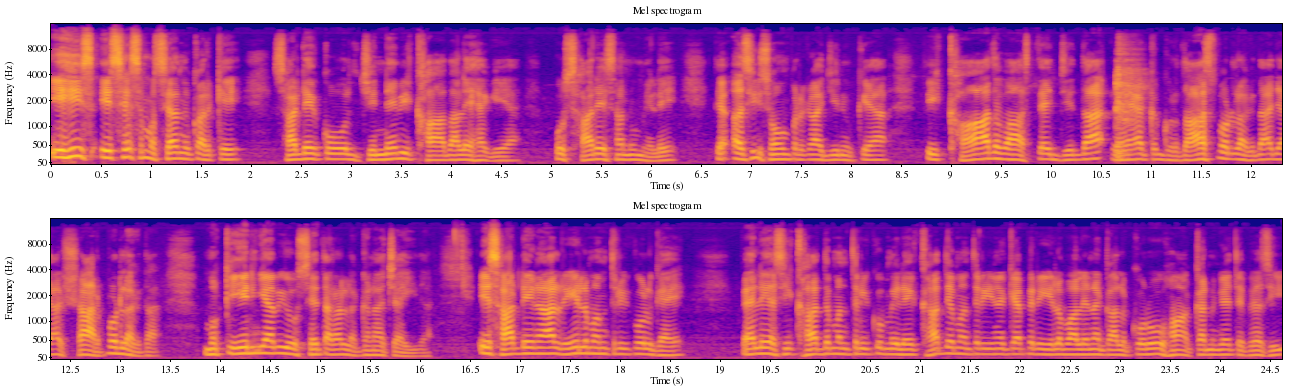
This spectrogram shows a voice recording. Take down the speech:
ਇਹੀ ਇਸੇ ਸਮੱਸਿਆ ਨੂੰ ਕਰਕੇ ਸਾਡੇ ਕੋਲ ਜਿੰਨੇ ਵੀ ਖਾਦ ਵਾਲੇ ਹੈਗੇ ਆ, ਉਹ ਸਾਰੇ ਸਾਨੂੰ ਮਿਲੇ ਤੇ ਅਸੀਂ ਸੋਮ ਪ੍ਰਕਾਸ਼ ਜੀ ਨੂੰ ਕਿਹਾ ਵੀ ਖਾਦ ਵਾਸਤੇ ਜਿੱਦਾਂ ਰੈਕ ਗੁਰਦਾਸਪੁਰ ਲੱਗਦਾ ਜਾਂ ਹੁਸ਼ਿਆਰਪੁਰ ਲੱਗਦਾ, ਮੁਕੇਰੀਆਂ ਵੀ ਉਸੇ ਤਰ੍ਹਾਂ ਲੱਗਣਾ ਚਾਹੀਦਾ। ਇਹ ਸਾਡੇ ਨਾਲ ਰੇਲ ਮੰਤਰੀ ਕੋਲ ਗਏ ਪਹਿਲੇ ਅਸੀਂ ਖਾਦ ਮੰਤਰੀ ਕੋ ਮਿਲੇ, ਖਾਦ ਮੰਤਰੀ ਨੇ ਕਿਹਾ ਫਿਰ ਰੇਲ ਵਾਲੇ ਨਾਲ ਗੱਲ ਕਰੋ, ਹਾਂ ਕਰਨਗੇ ਤੇ ਫਿਰ ਅਸੀਂ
